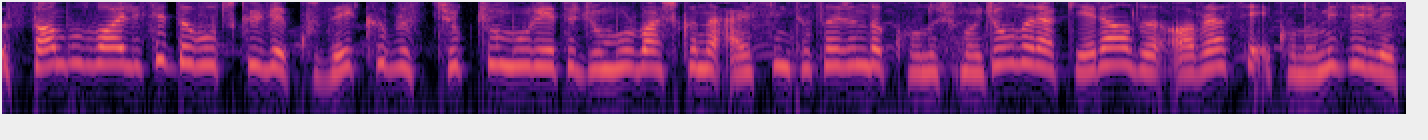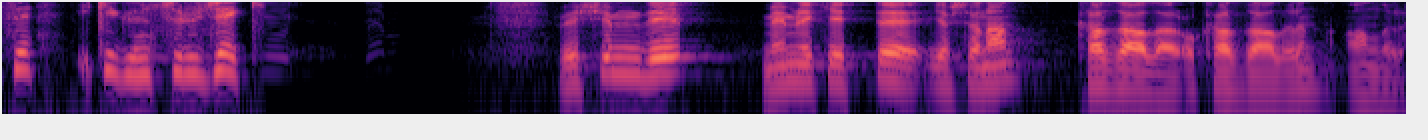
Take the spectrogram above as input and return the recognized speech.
İstanbul Valisi Davut Gül ve Kuzey Kıbrıs Türk Cumhuriyeti Cumhurbaşkanı Ersin Tatar'ın da konuşmacı olarak yer aldığı Avrasya Ekonomi Zirvesi iki gün sürecek. Ve şimdi memlekette yaşanan kazalar, o kazaların anları.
